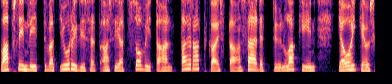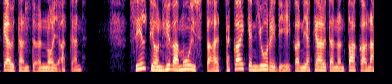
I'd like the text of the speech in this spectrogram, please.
Lapsiin liittyvät juridiset asiat sovitaan tai ratkaistaan säädettyyn lakiin ja oikeuskäytäntöön nojaten – Silti on hyvä muistaa, että kaiken juridiikan ja käytännön takana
